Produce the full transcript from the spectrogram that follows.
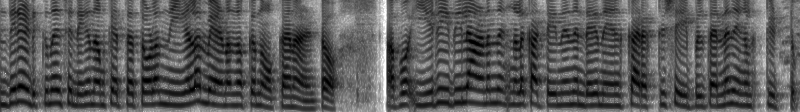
എന്തിനാണ് എടുക്കുന്നത് വെച്ചിട്ടുണ്ടെങ്കിൽ നമുക്ക് എത്രത്തോളം നീളം വേണമെന്നൊക്കെ നോക്കാനാണ് കേട്ടോ അപ്പോൾ ഈ രീതിയിലാണ് നിങ്ങൾ കട്ട് ചെയ്യുന്നതെന്നുണ്ടെങ്കിൽ നിങ്ങൾക്ക് കറക്റ്റ് ഷേപ്പിൽ തന്നെ നിങ്ങൾക്ക് കിട്ടും.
